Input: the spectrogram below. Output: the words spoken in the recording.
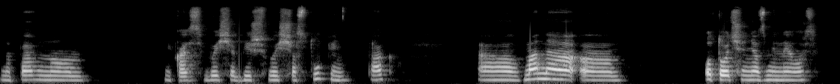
напевно, якась вища, більш вища ступінь. Так? Е, в мене е, оточення змінилось.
